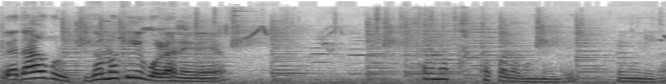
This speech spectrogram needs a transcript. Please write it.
뼈다구를 기가 막히게 골라내네요 살만 탁탁 발라먹는데 행운이가?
